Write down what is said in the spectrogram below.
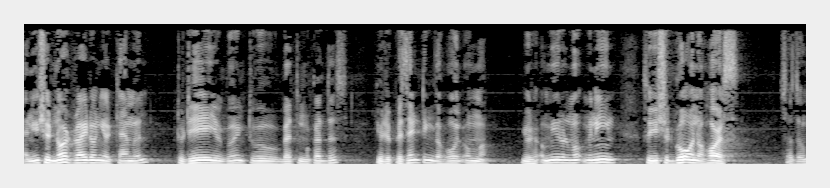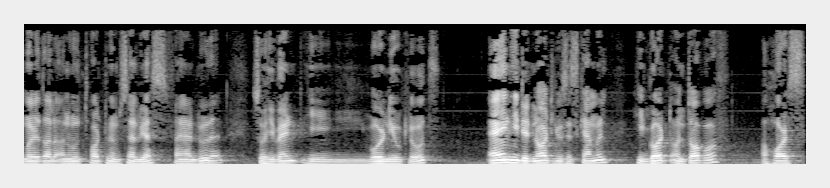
And you should not ride on your camel. Today you're going to Bayt al-Muqaddas. You're representing the whole ummah. You're Amir al-Mu'mineen. So you should go on a horse. So the Umar anhu thought to himself, yes, fine, I'll do that. So he went, he wore new clothes. And he did not use his camel. He got on top of a horse.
